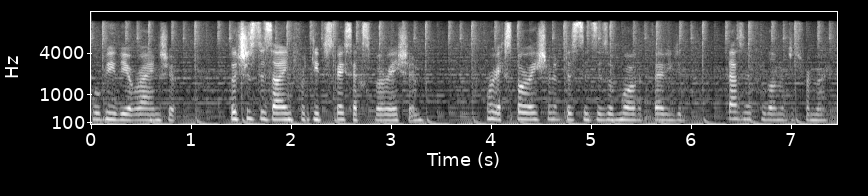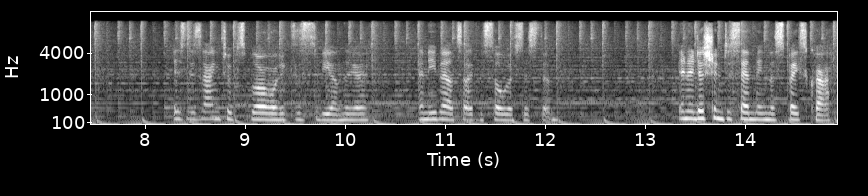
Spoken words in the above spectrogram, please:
will be the Orion ship, which is designed for deep space exploration, or exploration of distances of more than 30,000 kilometers from Earth. It is designed to explore what exists beyond the Earth and even outside the solar system. In addition to sending the spacecraft,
